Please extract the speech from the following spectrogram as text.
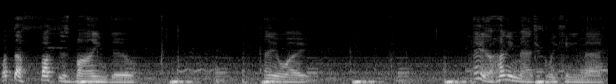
What the fuck does bind do? Anyway. Hey, the honey magically came back.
